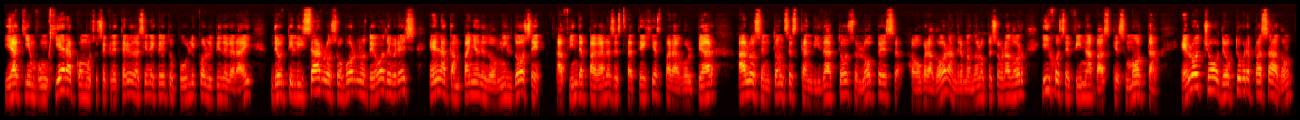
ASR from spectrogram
y a quien fungiera como su secretario de Hacienda y Crédito Público, Luis Videgaray, de utilizar los sobornos de Odebrecht en la campaña de 2012, a fin de pagar las estrategias para golpear a los entonces candidatos López Obrador, Andrés Manuel López Obrador y Josefina Vázquez Mota. El 8 de octubre pasado,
